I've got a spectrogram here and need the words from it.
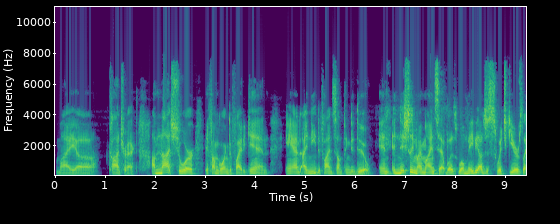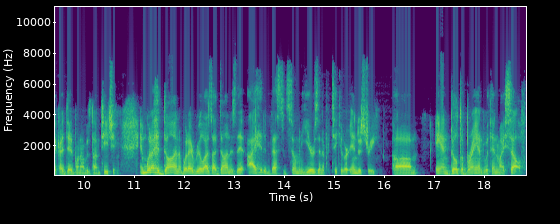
my uh, contract. I'm not sure if I'm going to fight again and I need to find something to do. And initially my mindset was, well, maybe I'll just switch gears like I did when I was done teaching. And what I had done, what I realized I'd done is that I had invested so many years in a particular industry. Um, and built a brand within myself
